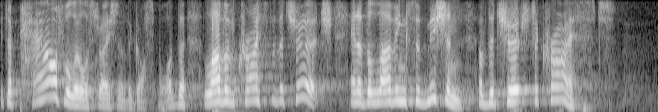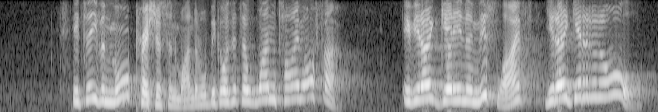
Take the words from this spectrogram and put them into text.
It's a powerful illustration of the gospel, of the love of Christ for the church, and of the loving submission of the church to Christ. It's even more precious and wonderful because it's a one time offer. If you don't get in in this life, you don't get it at all.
